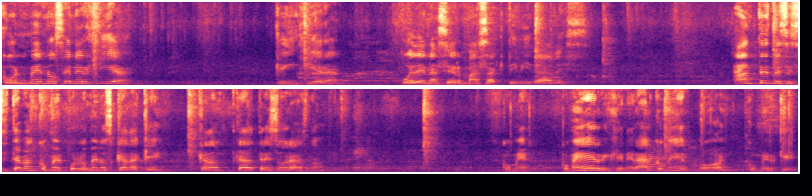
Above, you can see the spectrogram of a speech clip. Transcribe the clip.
Con menos energía que ingieran, pueden hacer más actividades. Antes necesitaban comer por lo menos cada qué? Cada, cada tres horas, ¿no? Comer, comer, en general comer. Ay, ¿comer qué?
